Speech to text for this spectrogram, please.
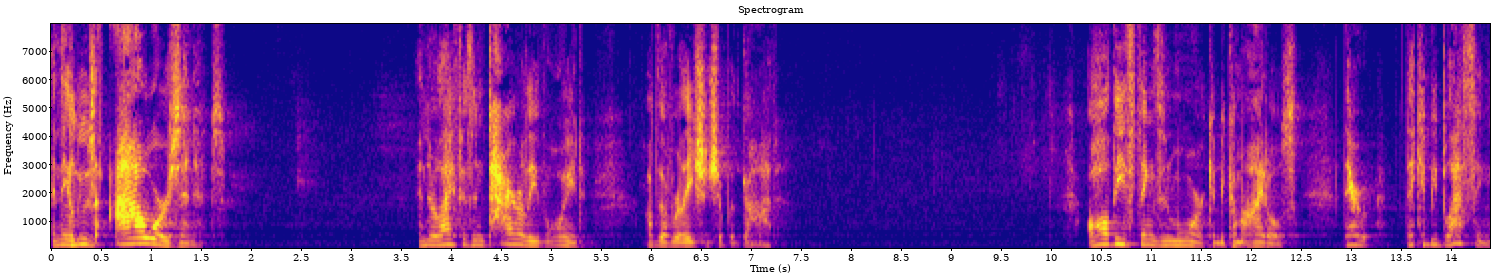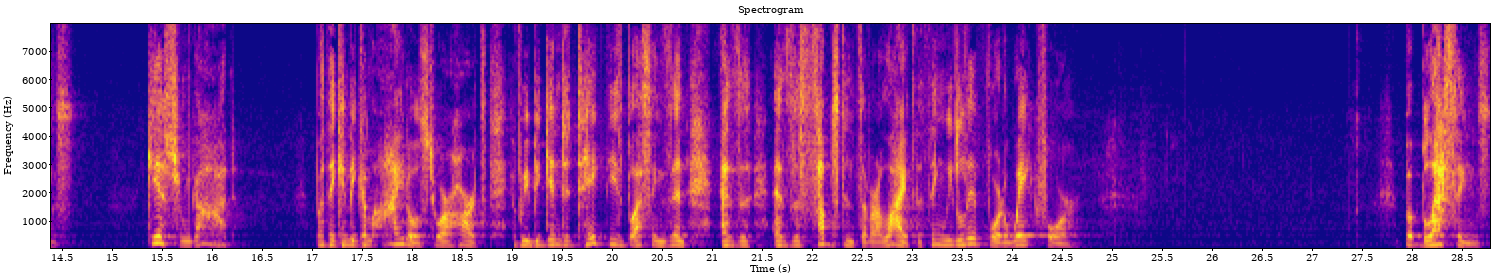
and they lose hours in it. And their life is entirely void of the relationship with God. All these things and more can become idols. They're, they can be blessings, gifts from God, but they can become idols to our hearts if we begin to take these blessings in as the, as the substance of our life, the thing we live for, to wake for. But blessings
